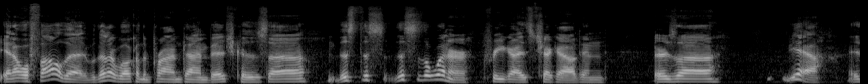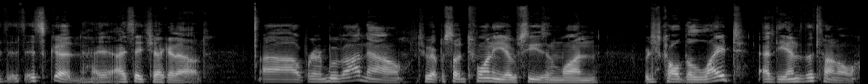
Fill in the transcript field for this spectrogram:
Yeah, and I will follow that with another welcome to prime time, bitch, because uh, this this this is the winner for you guys to check out, and there's uh yeah, it, it, it's good. I, I, say check it out. Uh, we're going to move on now to episode 20 of season 1, which is called The Light at the End of the Tunnel.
